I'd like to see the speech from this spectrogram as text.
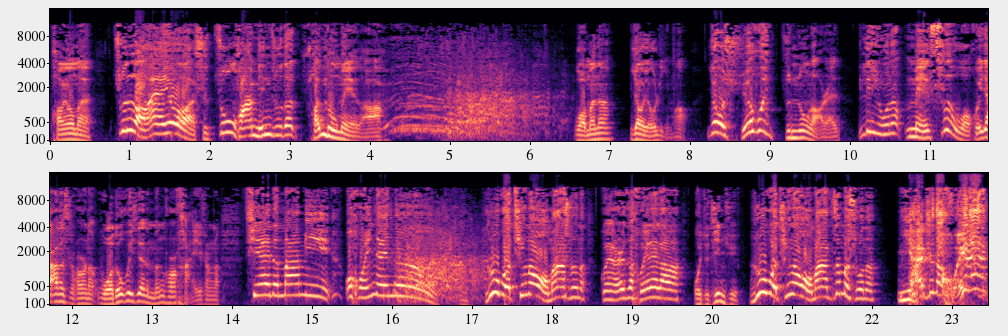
朋友们，尊老爱幼啊，是中华民族的传统美德啊。我们呢要有礼貌，要学会尊重老人。例如呢，每次我回家的时候呢，我都会在门口喊一声啊，“亲爱的妈咪，我回来呢。”如果听到我妈说呢，“乖儿子回来了”，我就进去；如果听到我妈这么说呢，“你还知道回来”，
